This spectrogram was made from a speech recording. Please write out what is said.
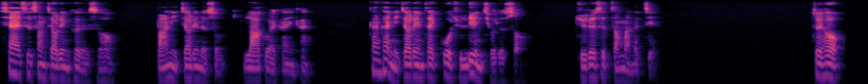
下一次上教练课的时候，把你教练的手拉过来看一看，看看你教练在过去练球的手，绝对是长满了茧。最后，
